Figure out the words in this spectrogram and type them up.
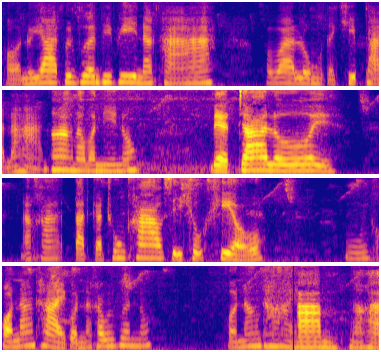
ขออนุญาตเพื่อนๆพี่ๆนะคะ เพราะว่าลงแต่คลิปทานอาหารมากนะวันนี้เนาะแดดจ้าเลย นะคะ ตัดกระทุ่งข้าวสีเขียวๆอุ๊ยขอนั่งถ่ายก่อนนะคะเพื่อนๆเนาะขอนั่งถ่ายตามนะคะ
